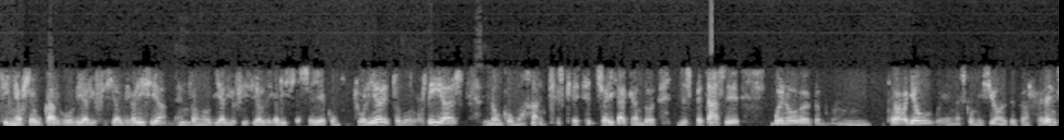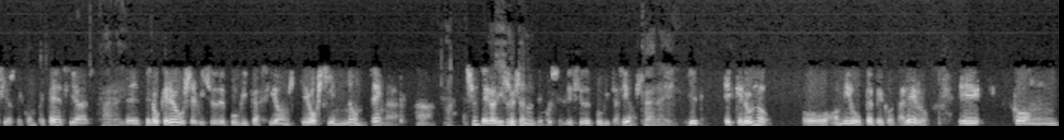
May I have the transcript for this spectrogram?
tiña o seu cargo o Diario Oficial de Galicia, mm. entón o Diario Oficial de Galicia saía con puntualidade todos os días, sí. non como antes que saía cando despetase. Bueno, eh, traballou as comisións de transferencias, de competencias, eh, pero creou o servicio de publicacións que hoxe non ten a, a, a Xunta de Galicia xa non ten o servicio de publicacións. Carai. E, e creou no o amigo Pepe Cotarelo e con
